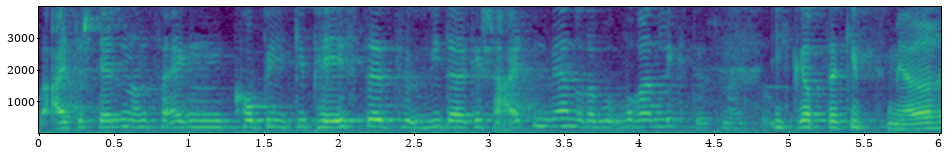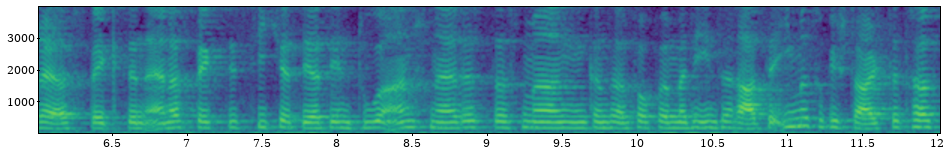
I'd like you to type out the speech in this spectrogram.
alte Stellenanzeigen copy gepastet wieder geschalten werden oder woran liegt das, meinst du? Ich glaube, da gibt es mehrere Aspekte. Ein Aspekt ist sicher der, den du anschneidest, dass man ganz einfach, wenn man die Inserate immer so gestaltet hat,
